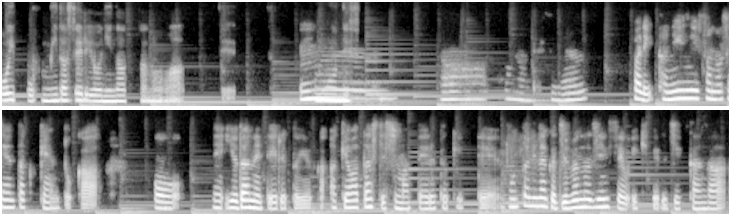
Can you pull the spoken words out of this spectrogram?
歩一歩踏み出せるようになったのはって思うんです。ああそうなんですね。やっぱり他人にその選択権とかをね、委ねているというか、明け渡してしまっている時って、本当になんか自分の人生を生きてる実感が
